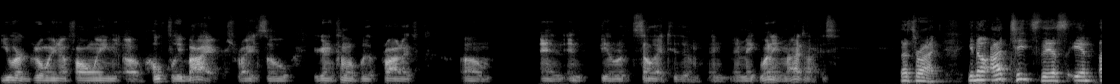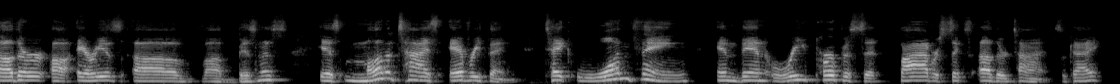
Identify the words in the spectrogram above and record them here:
you are growing a following of hopefully buyers, right? So you're going to come up with a product. Um, and and be able to sell that to them and, and make money and monetize. That's right. You know, I teach this in other uh, areas of uh, business is monetize everything. Take one thing and then repurpose it five or six other times. Okay.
